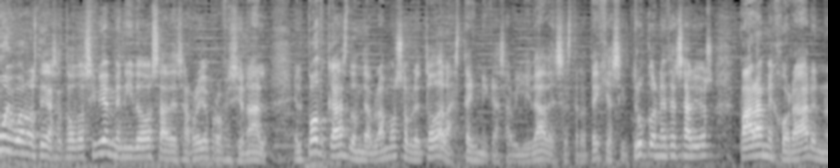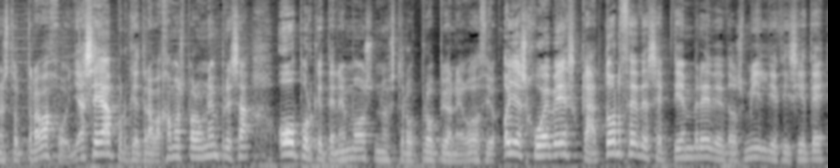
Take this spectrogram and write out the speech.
Muy buenos días a todos y bienvenidos a Desarrollo Profesional, el podcast donde hablamos sobre todas las técnicas, habilidades, estrategias y trucos necesarios para mejorar en nuestro trabajo, ya sea porque trabajamos para una empresa o porque tenemos nuestro propio negocio. Hoy es jueves 14 de septiembre de 2017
